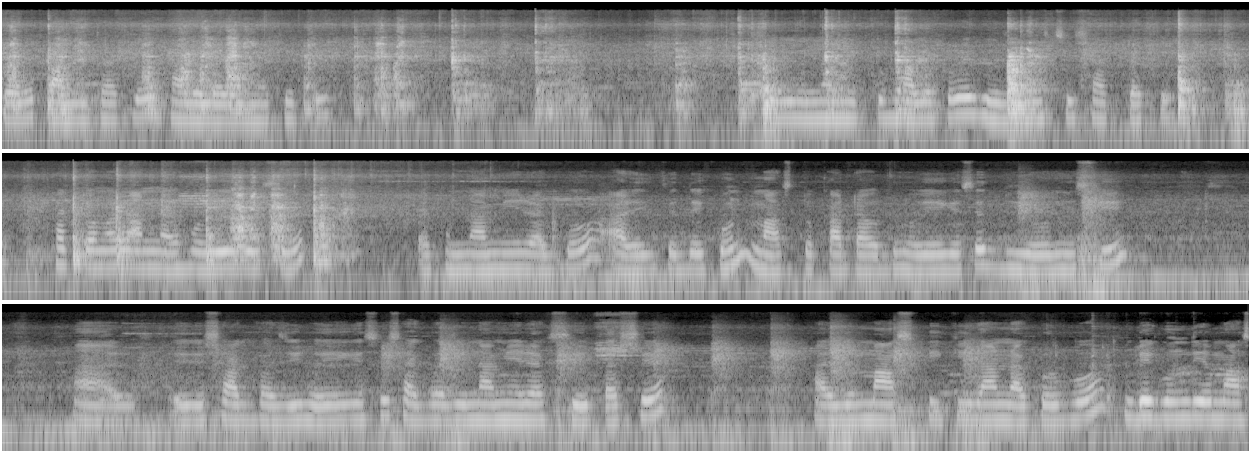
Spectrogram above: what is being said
করে পানি থাকলে ভালো লাগে না খেতে। সেই জন্য আমি একটু ভালো করে ভেজে নিচ্ছি শাকটাকে। শাকটা আমার রান্নার হয়েই গেছে। এখন নামিয়ে রাখব। আর এই যে দেখুন, মাছ তো কাটাও হয়ে গেছে, ধুয়েও নিছি। আর এই যে শাক ভাজি হয়ে গেছে শাক ভাজি নামিয়ে রাখছি পাশে আর যে মাছ কী কী রান্না করব? বেগুন দিয়ে মাছ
